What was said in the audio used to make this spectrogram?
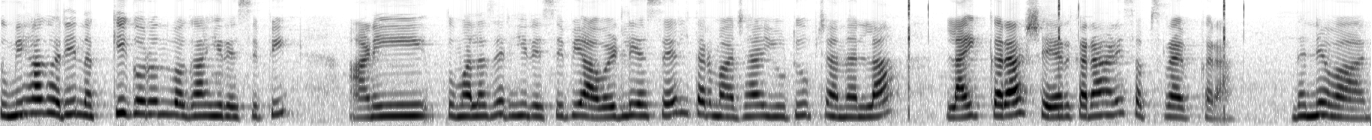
तुम्ही हा घरी नक्की करून बघा ही रेसिपी आणि तुम्हाला जर ही रेसिपी आवडली असेल तर माझ्या यूट्यूब चॅनलला लाईक करा शेअर करा आणि सबस्क्राईब करा. धन्यवाद.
